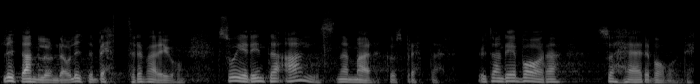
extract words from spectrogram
lite annorlunda och lite bättre varje gång. Så är det inte alls när Markus berättar. Utan det är bara så här var det.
